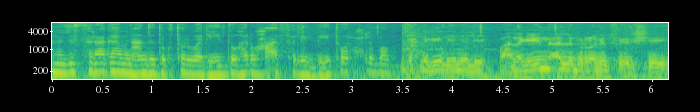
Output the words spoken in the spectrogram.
أنا لسه راجعة من عند دكتور وليد وهروح أقفل البيت وأروح لبابا. إحنا جايين هنا ليه؟ وإحنا جايين نقلب الراجل في قرشين.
